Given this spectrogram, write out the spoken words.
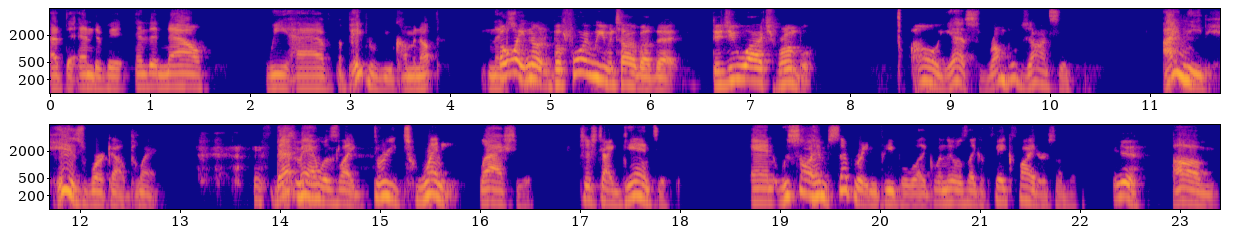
at the end of it, and then now we have a pay per view coming up. Next Oh wait, no. Before we even talk about that, did you watch Rumble? Oh yes, Rumble Johnson. I need his workout plan. That man was like 320 last year, just gigantic. And we saw him separating people like when there was like a fake fight or something. Yeah, Um,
